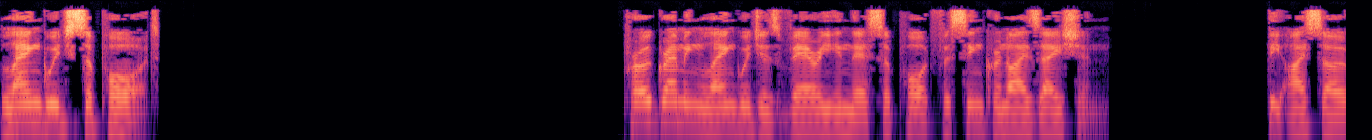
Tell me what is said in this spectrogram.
Language support Programming languages vary in their support for synchronization. The ISO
